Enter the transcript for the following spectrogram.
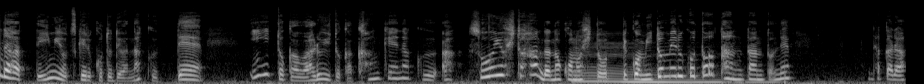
んだって意味をつけることではなくっていいとか悪いとか関係なくあそういう人なんだなこの人ってこう認めることを淡々とね。だから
